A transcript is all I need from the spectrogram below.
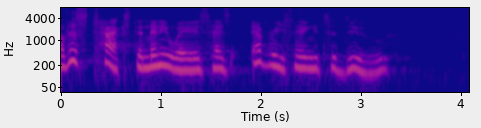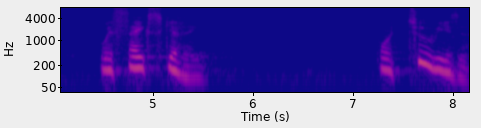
Now, this text, in many ways, has everything to do with Thanksgiving for two reasons.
